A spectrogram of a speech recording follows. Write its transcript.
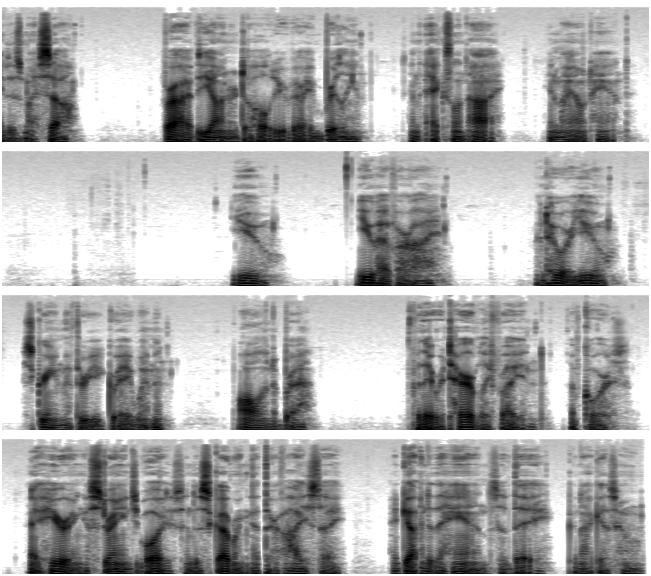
it is myself, for I have the honor to hold your very brilliant and excellent eye in my own hand. You, you have our eye. And who are you? screamed the three gray women, all in a breath for they were terribly frightened, of course, at hearing a strange voice and discovering that their eyesight had got into the hands of they could not guess whom.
